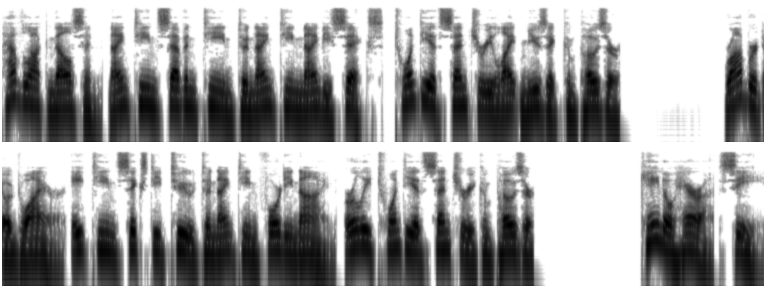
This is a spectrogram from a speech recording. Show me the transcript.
Havelock Nelson (1917–1996), 20th-century light music composer. Robert O'Dwyer (1862–1949), early 20th-century composer. Kane O'Hara, c.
